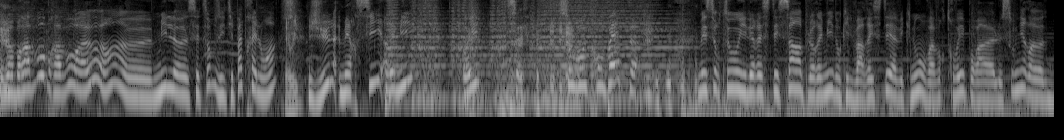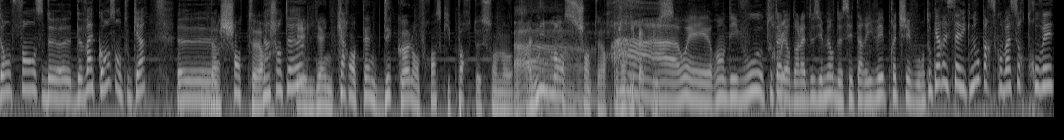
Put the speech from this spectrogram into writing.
Eh ben, bravo, bravo à eux. Hein. euh, 1700, vous n'étiez pas très loin. Eh oui. Jules, merci. Rémi Oui Sous vos trompettes Mais surtout, il est resté simple, Rémi, donc il va rester avec nous. On va vous retrouver pour euh, le souvenir d'enfance, de, de vacances en tout cas. Euh, D'un chanteur. d'un chanteur Et il y a une quarantaine d'écoles en France qui portent son nom. Ah. Un immense chanteur, je n'en dis pas plus. Ah ouais, rendez-vous tout à Oui. l'heure dans la deuxième heure de cette arrivée près de chez vous. En tout cas, restez avec nous parce qu'on va se retrouver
